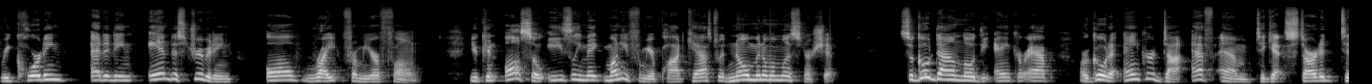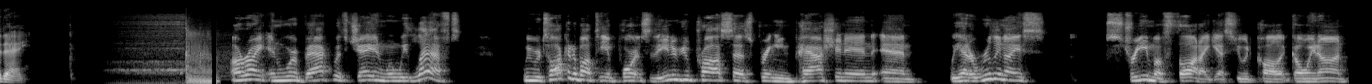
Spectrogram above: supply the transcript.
recording, editing, and distributing all right from your phone. You can also easily make money from your podcast with no minimum listenership. So go download the Anchor app or go to anchor.fm to get started today. All right, and we're back with Jay. And when we left, we were talking about the importance of the interview process, bringing passion in, and we had a really nice stream of thought, I guess you would call it, going on.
